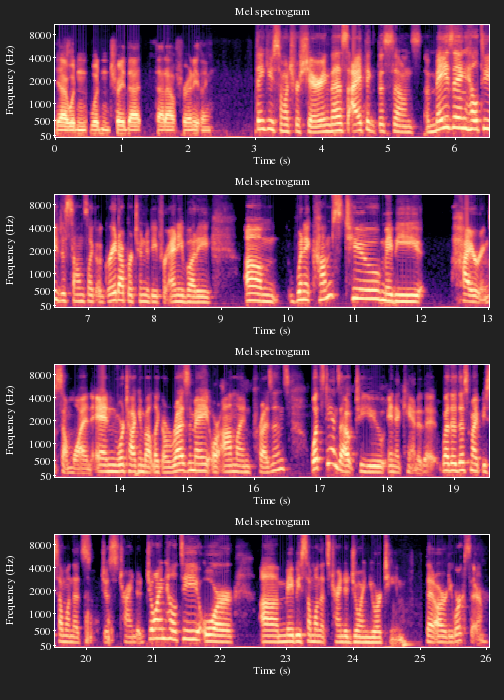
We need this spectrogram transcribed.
yeah, I wouldn't wouldn't trade that that out for anything. Thank you so much for sharing this. I think this sounds amazing. Hilti just sounds like a great opportunity for anybody. Um, when it comes to maybe hiring someone and we're talking about like a resume or online presence what stands out to you in a candidate whether this might be someone that's just trying to join hilti or um, maybe someone that's trying to join your team that already works there?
